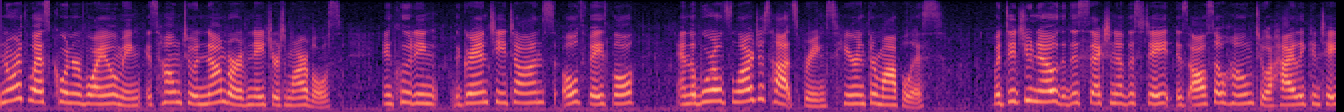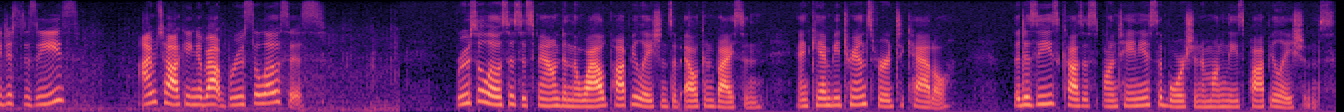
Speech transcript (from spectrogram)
The northwest corner of Wyoming is home to a number of nature's marvels, including the Grand Tetons, Old Faithful, and the world's largest hot springs here in Thermopolis. But did you know that this section of the state is also home to a highly contagious disease? I'm talking about brucellosis. Brucellosis is found in the wild populations of elk and bison and can be transferred to cattle. The disease causes spontaneous abortion among these populations.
